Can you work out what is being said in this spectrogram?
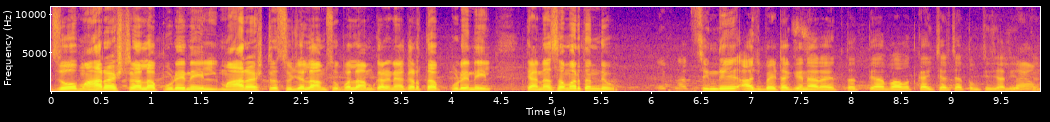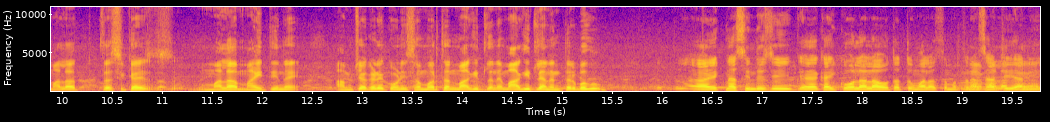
जो महाराष्ट्राला पुढे नेईल महाराष्ट्र सुजलाम सुफलाम करण्याकरता पुढे नेईल त्यांना समर्थन देऊ. एकनाथ शिंदे आज बैठक घेणार आहेत तर त्याबाबत काही चर्चा तुमची झाली आहे? आम्हाला तशी काय मला माहिती नाही. आमच्याकडे कोणी समर्थन मागितलं नाही मागितल्यानंतर बघू. एकनाथ शिंदेची काही कॉल आला होता तुम्हाला समर्थनासाठी आणि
